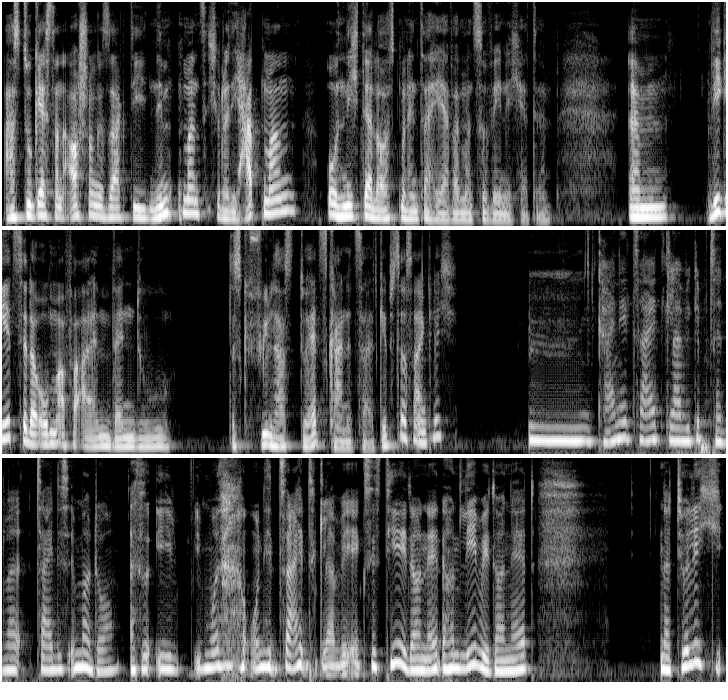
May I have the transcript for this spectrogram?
hast du gestern auch schon gesagt, die nimmt man sich oder die hat man und nicht der läuft man hinterher, weil man zu wenig hätte. Ähm, wie geht's dir da oben der Alm, wenn du das Gefühl hast, du hättest keine Zeit? Gibt's das eigentlich? Mm, keine Zeit, glaube ich, gibt es nicht, weil Zeit ist immer da. Also ich, ich muss, ohne Zeit, glaube ich, existiere ich da nicht und lebe ich da nicht. Natürlich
